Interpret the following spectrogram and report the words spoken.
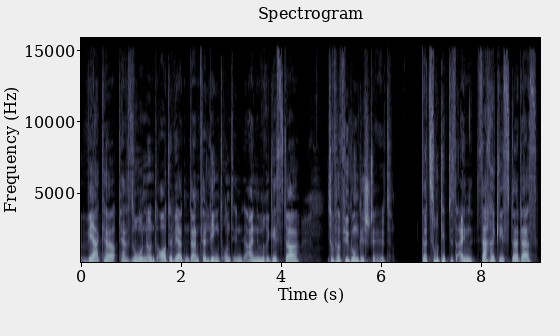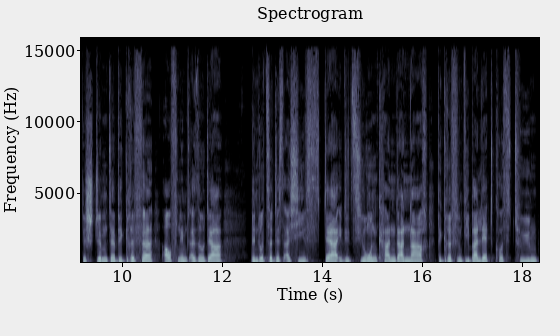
Werke, Personen und Orte werden dann verlinkt und in einem Register zur Verfügung gestellt. Dazu gibt es ein Sachregister, das bestimmte Begriffe aufnimmt. Also der Benutzer des Archivs der Edition kann dann nach Begriffen wie Ballettkostüm,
